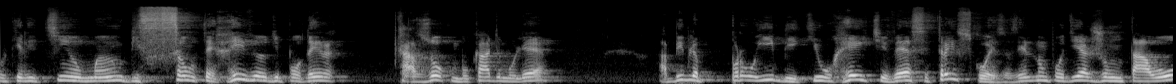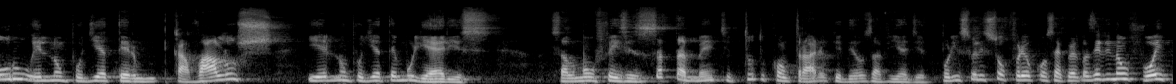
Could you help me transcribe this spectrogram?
porque ele tinha uma ambição terrível de poder, casou com um bocado de mulher. A Bíblia proíbe que o rei tivesse três coisas: ele não podia juntar ouro, ele não podia ter cavalos e ele não podia ter mulheres. Salomão fez exatamente tudo o contrário que Deus havia dito. Por isso ele sofreu consequências, mas ele não foi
